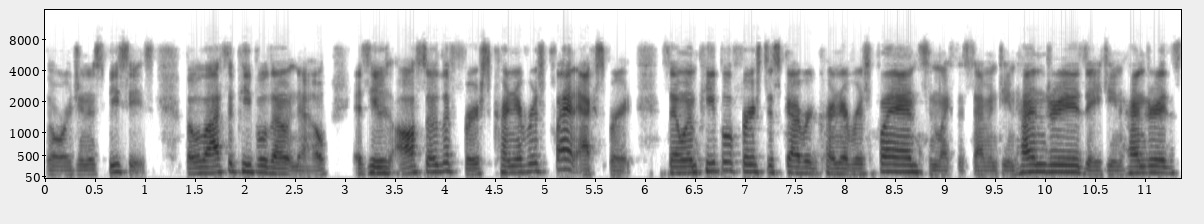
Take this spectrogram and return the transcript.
the origin of species. But what lots of people don't know is he was also the first carnivorous plant expert. So when people first discovered carnivorous plants in like the 1700s, 1800s,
